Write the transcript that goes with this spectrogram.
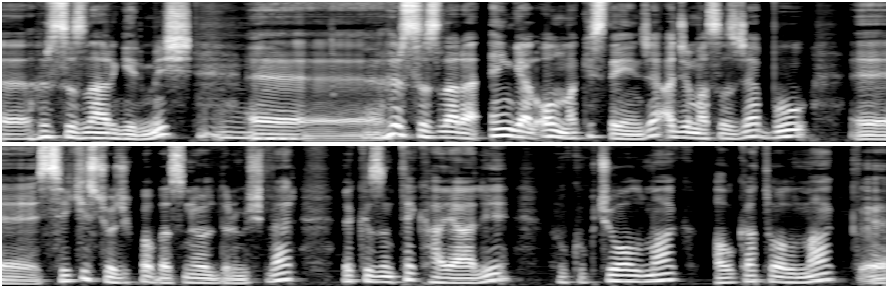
e, hırsızlar girmiş. Hmm. Ee, hırsızlara engel olmak isteyince acımasızca bu e, sekiz çocuk babasını öldürmüşler ve kızın tek hayali hukukçu olmak, avukat olmak, e,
